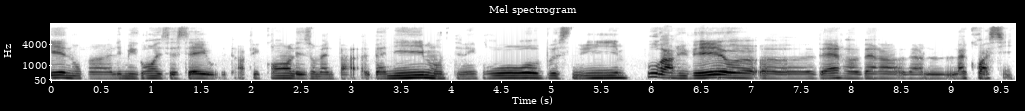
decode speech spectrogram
et donc euh, les migrants ils essayent, ou les trafiquants les emmènent par Albanie, Monténégro, Bosnie, pour arriver euh, euh, vers, vers, vers la Croatie,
